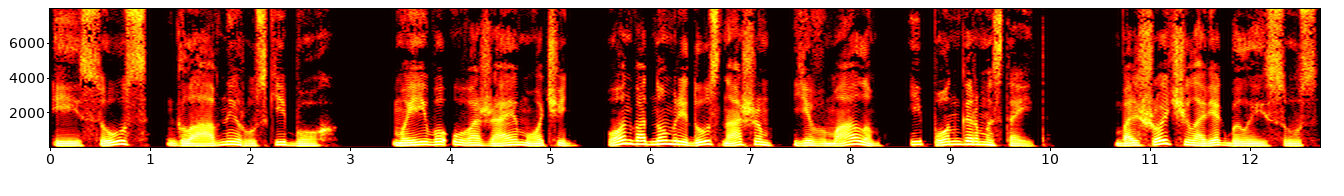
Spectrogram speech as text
Иисус — главный русский бог. Мы его уважаем очень. Он в одном ряду с нашим Евмалом и Понгаром стоит. Большой человек был Иисус,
